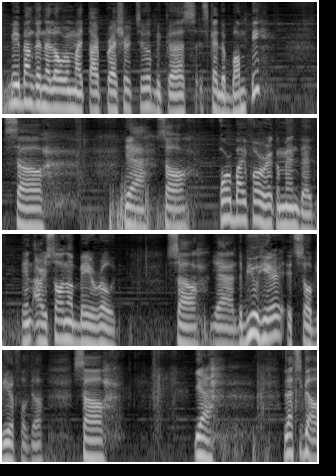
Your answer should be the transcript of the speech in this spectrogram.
maybe I'm gonna lower my tire pressure too because it's kind of bumpy. So yeah, so 4x4 recommended in Arizona Bay Road. So yeah, the view here it's so beautiful though. So yeah, let's go.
